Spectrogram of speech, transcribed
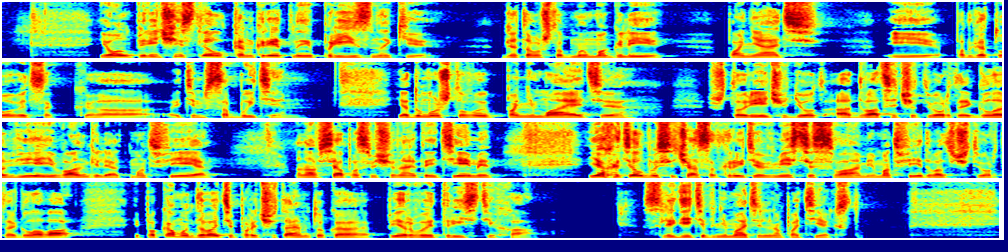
И Он перечислил конкретные признаки для того, чтобы мы могли понять и подготовиться к э, этим событиям. Я думаю, что вы понимаете, что речь идет о 24 главе Евангелия от Матфея. Она вся посвящена этой теме. Я хотел бы сейчас открыть ее вместе с вами. Матфея, 24 глава. И пока мы давайте прочитаем только первые три стиха. Следите внимательно по тексту.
